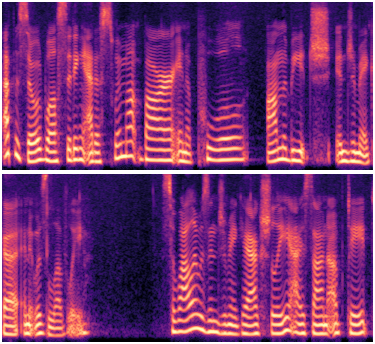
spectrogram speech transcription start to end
episode while sitting at a swim up bar in a pool on the beach in Jamaica, and it was lovely. So while I was in Jamaica, actually, I saw an update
